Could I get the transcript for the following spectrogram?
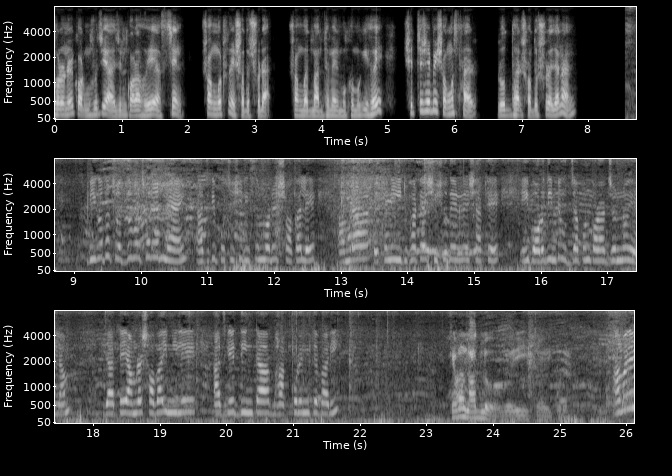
ধরনের কর্মসূচি আয়োজন করা হয়ে আসছেন সংগঠনের সদস্যরা। সংবাদ মাধ্যমের মুখোমুখি হয়ে স্বেচ্ছাসেবী সংস্থার রোদ্ধার সদস্যরা জানান বিগত চোদ্দ বছরের ন্যায় আজকে পঁচিশে ডিসেম্বরের সকালে আমরা এখানে ইটভাটার শিশুদের সাথে এই বড়দিনটা উদযাপন করার জন্য এলাম যাতে আমরা সবাই মিলে আজকের দিনটা ভাগ করে নিতে পারি। কেমন লাগল এই করে? আমাদের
